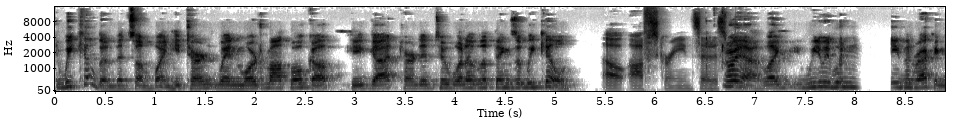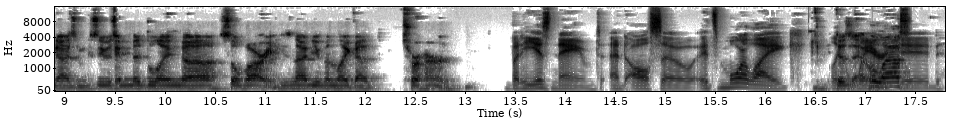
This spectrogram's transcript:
We killed him at some point. He turned when Mordremoth woke up. He got turned into one of the things that we killed. Oh, off screen, so to speak. Oh yeah, like we, we wouldn't even recognize him because he was a middling uh, Sylvari. He's not even like a Traherne. But he is named, and also it's more like like Does it have a where last- did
